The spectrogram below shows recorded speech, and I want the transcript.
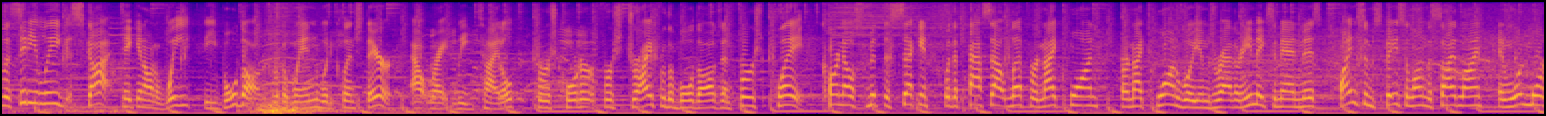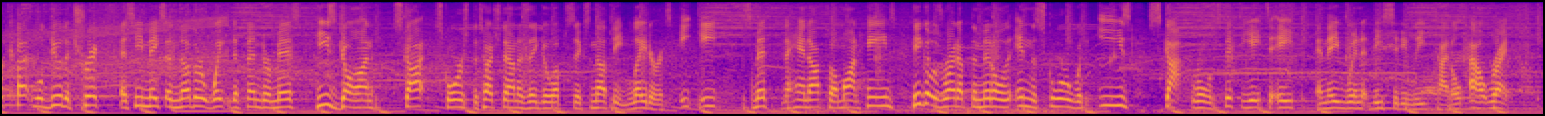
The City League, Scott taking on Waite. The Bulldogs with a win would clinch their outright league title. First quarter, first drive for the Bulldogs, and first play. Carnell Smith the second with a pass out left for Nykwan, or Nitwan Williams rather, and he makes a man miss. Finds some space along the sideline, and one more cut will do the trick as he makes another Waite defender miss. He's gone. Scott scores the touchdown as they go up 6 0. Later, it's 8-8. Smith, the handoff to Amon Haynes. He goes right up the middle in the score with ease. Scott rolls 58 to 8, and they win the City League title outright.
